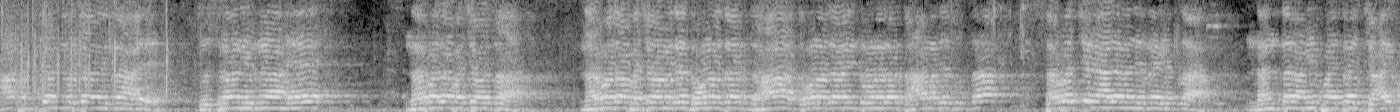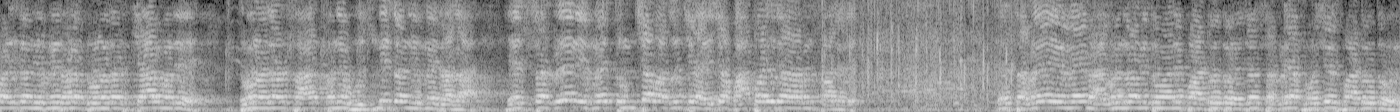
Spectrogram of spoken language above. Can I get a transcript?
हा पंच्याण्णवचा निर्णय आहे. दुसरा निर्णय आहे नर्मदा बचावचा. नर्मदा बचावमध्ये दोन हजार दहा दोन हजार आणि दोन हजार दहा मध्ये सुद्धा सर्वोच्च न्यायालयाने निर्णय घेतला. नंतर आम्ही पाहतोय जायकवाडीचा निर्णय झाला दोन हजार चारमध्ये. दोन हजार सात मध्ये उजनीचा निर्णय झाला. हे सगळे निर्णय तुमच्या बाजूचे आहे. याच्या बापाला द्यायला झालेले ते सगळे निर्णय भागवंतराव मी तुम्हाला पाठवतो याच्या सगळ्या प्रोसेस पाठवतोय.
